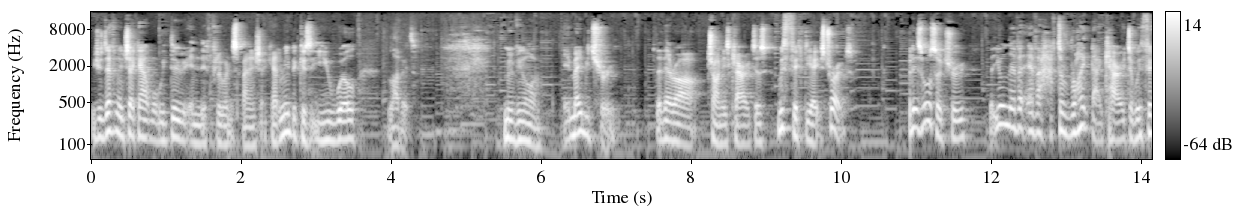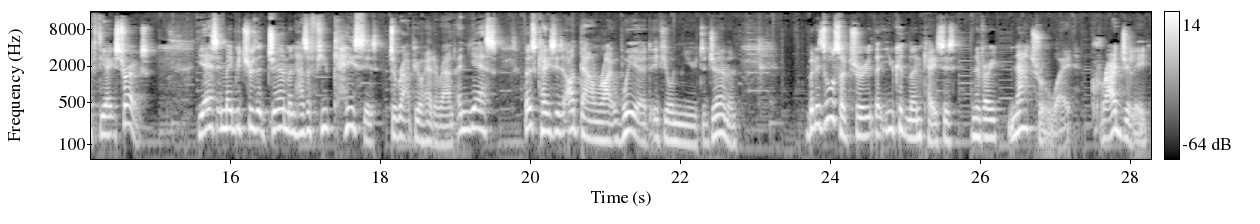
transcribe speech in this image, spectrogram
you should definitely check out what we do in the Fluent Spanish Academy because you will love it. Moving on, it may be true that there are Chinese characters with 58 strokes, but it's also true that you'll never ever have to write that character with 58 strokes. Yes, it may be true that German has a few cases to wrap your head around, and yes, those cases are downright weird if you're new to German. But it's also true that you could learn cases in a very natural way, gradually,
